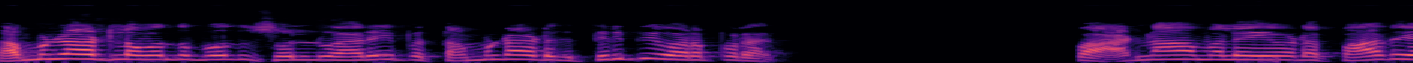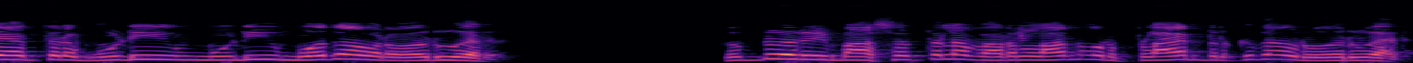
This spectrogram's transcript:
தமிழ்நாட்டில் வந்தபோது சொல்லுவார் இப்போ தமிழ்நாடுக்கு திருப்பி வரப்போகிறார் இப்போ அண்ணாமலையோட பாத யாத்திரை முடியும் முடியும் போது அவர் வருவார். பிப்ரவரி மாதத்தில் வரலான்னு ஒரு பிளான் இருக்குது அவர் வருவார்.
